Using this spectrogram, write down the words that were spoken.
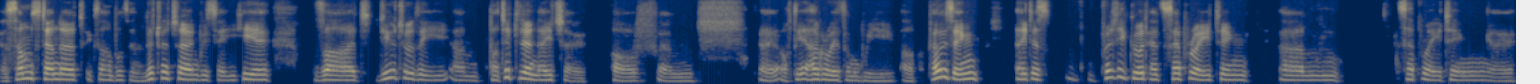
There are some standard examples in the literature, and we say here that due to the um, particular nature of um, uh, of the algorithm we are proposing, it is pretty good at separating um, separating uh,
